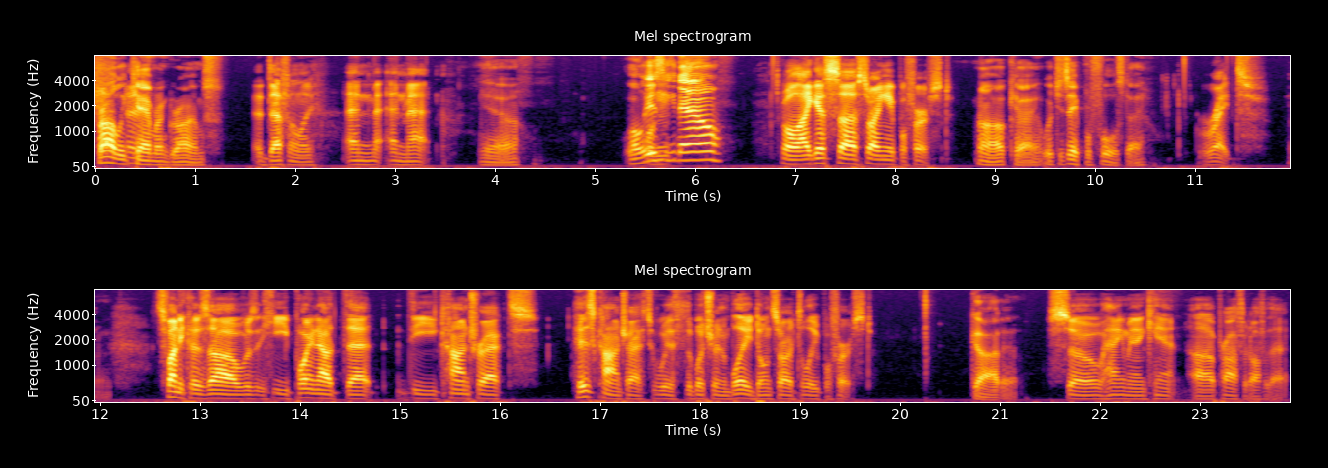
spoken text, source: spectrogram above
Probably Eh. Cameron Grimes. Uh, definitely, and and Matt. Yeah. Well, Well, is he now? Well, I guess uh, starting April first. Oh, okay. Which is April Fool's Day. Right. It's funny because uh, was he pointed out that the contracts, his contracts with the Butcher and the Blade, don't start till April first. Got it. So Hangman can't uh, profit off of that.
